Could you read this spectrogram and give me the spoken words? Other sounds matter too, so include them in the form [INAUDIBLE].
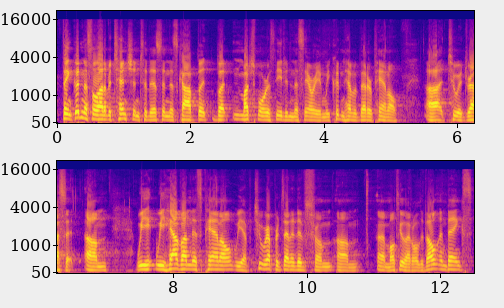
thank goodness, a lot of attention to this in this COP, but, but much more is needed in this area, and we couldn't have a better panel uh, to address it. Um, we, we have on this panel, we have two representatives from um, uh, multilateral development banks.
